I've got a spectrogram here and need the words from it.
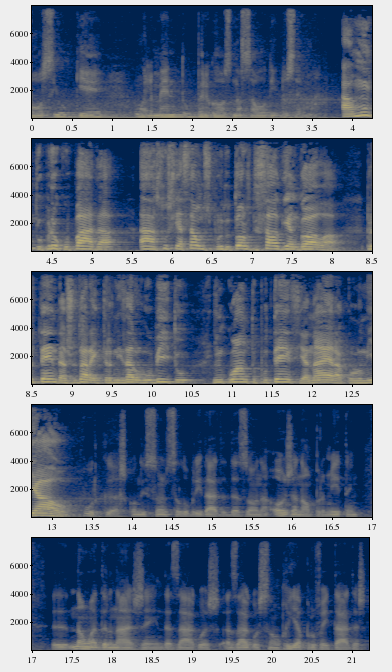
bócio, que é um elemento perigoso na saúde do ser humano. Há muito preocupada, a Associação dos Produtores de Sal de Angola pretende ajudar a eternizar o lubito enquanto potência na era colonial. Porque as condições de salubridade da zona hoje não permitem, eh, não há drenagem das águas, as águas são reaproveitadas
